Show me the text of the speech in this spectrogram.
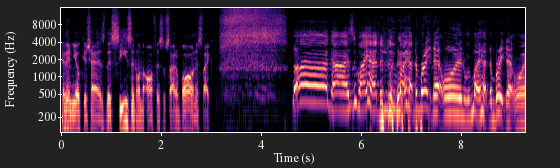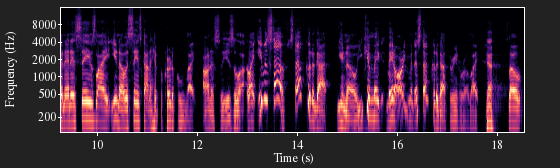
And then Jokic has this season on the offensive side of ball, and it's like, ah, guys, we might have to do, we might have to break that one. We might have to break that one. And it seems like, you know, it seems kind of hypocritical. Like, honestly, is a lot like even Steph. Steph could have got, you know, you can make made an argument that Steph could have got three in a row. Like, yeah, so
